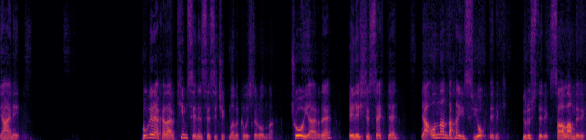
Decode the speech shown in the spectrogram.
Yani bugüne kadar kimsenin sesi çıkmadı Kılıçdaroğlu'na. Çoğu yerde eleştirsek de ya ondan daha iyisi yok dedik. Dürüst dedik, sağlam dedik.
